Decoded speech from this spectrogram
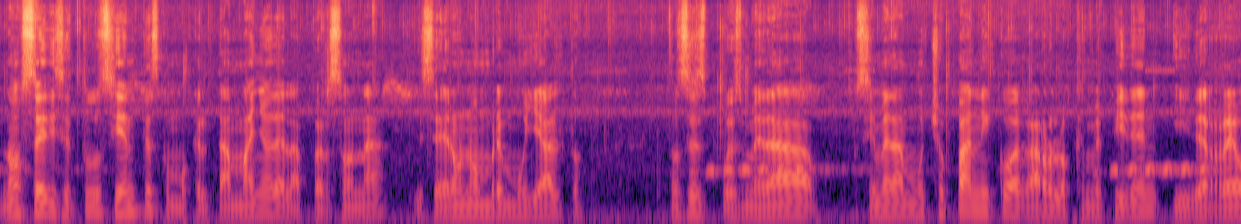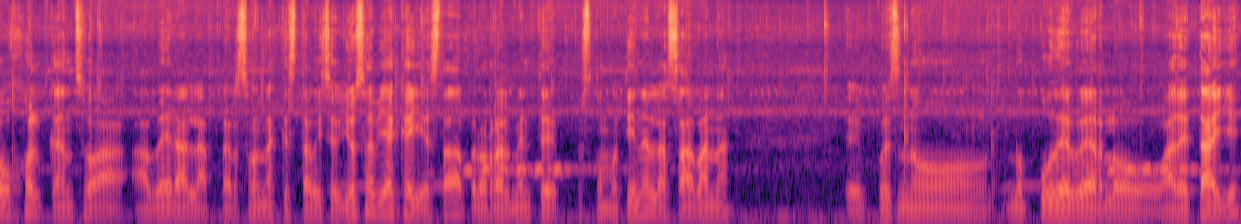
no sé, dice, tú sientes como que el tamaño de la persona, dice, era un hombre muy alto. Entonces, pues me da sí me da mucho pánico, agarro lo que me piden y de reojo alcanzo a, ver a la persona que estaba. Y yo sabía que ahí estaba, pero realmente, pues como tiene la sábana, eh, pues no, no pude verlo a detalle.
